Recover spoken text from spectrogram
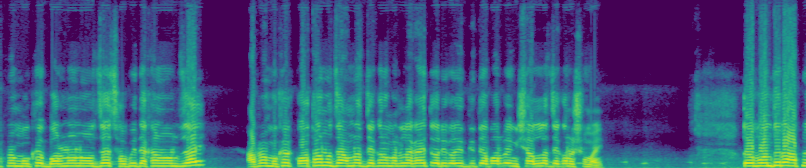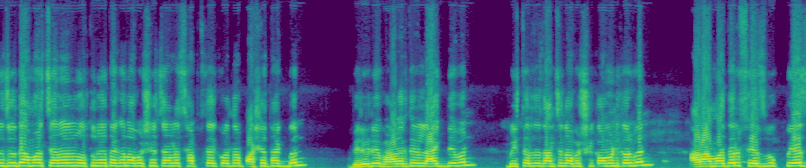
আপনার মুখে বর্ণনা অনুযায়ী, ছবি দেখানো অনুযায়ী, আপনার মুখের কথা অনুযায়ী আমরা যে কোনো মডেলের গাড়ি তৈরি করে দিতে পারব ইনশাল্লাহ যে কোনো সময়। তো বন্ধুরা, আপনি যদি আমার চ্যানেলে নতুন হয়ে থাকেন, অবশ্যই চ্যানেল সাবস্ক্রাইব করে আপনার পাশে থাকবেন। ভিডিওটি ভালো লাগলে লাইক দেবেন, বিস্তারিত জানতে অবশ্যই কমেন্ট করবেন। আর আমাদের Facebook page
